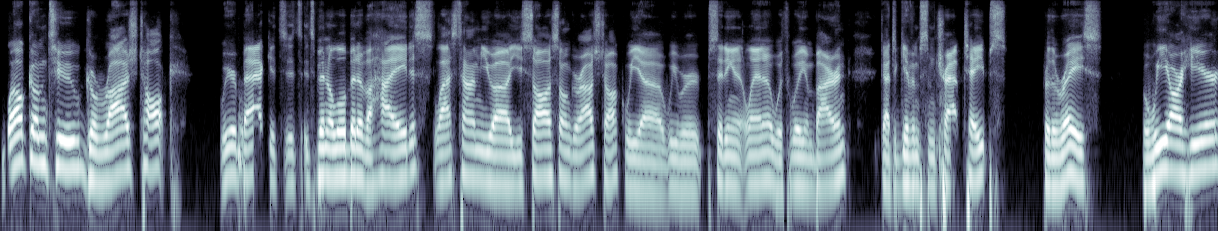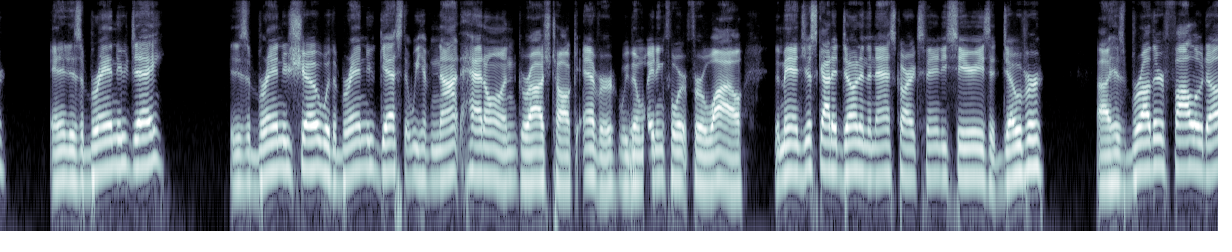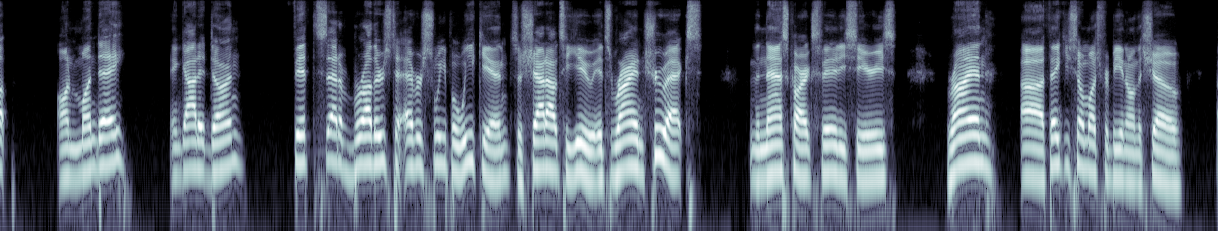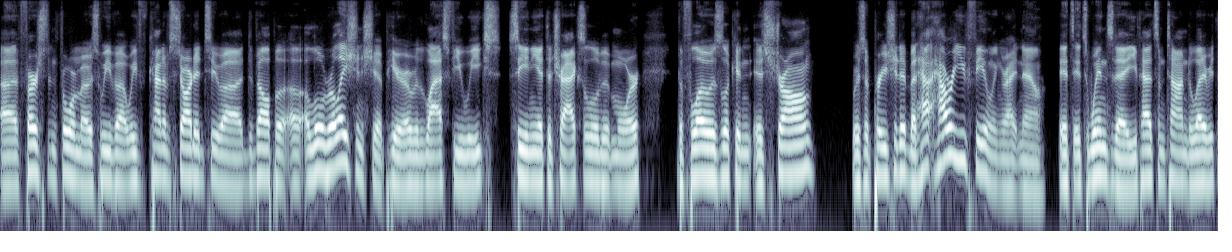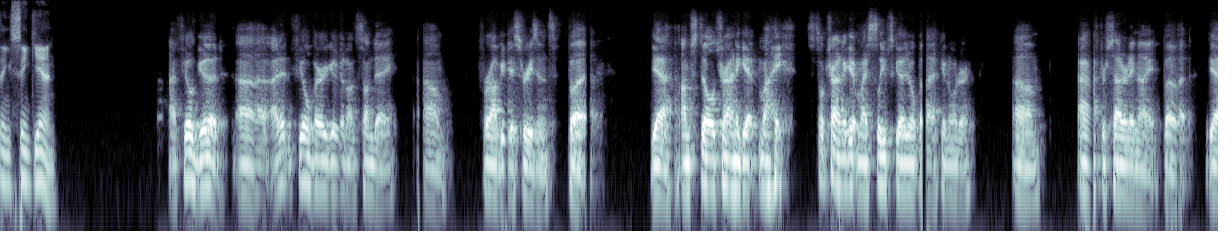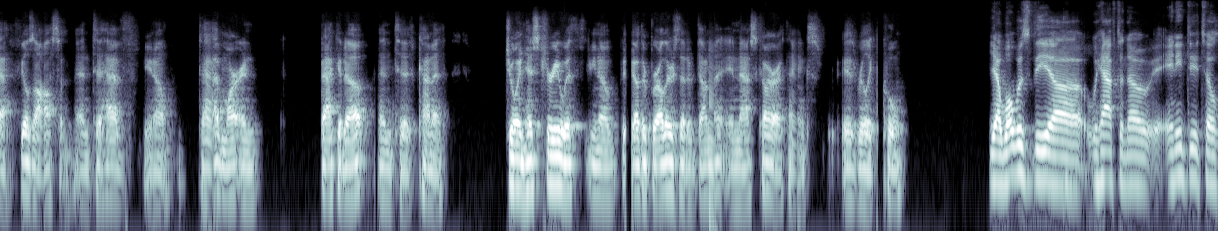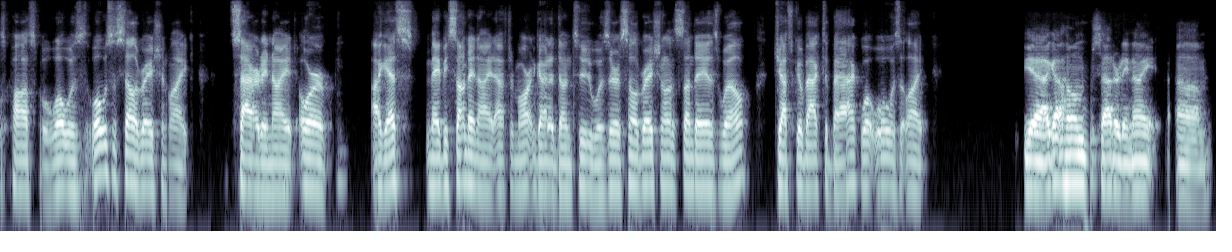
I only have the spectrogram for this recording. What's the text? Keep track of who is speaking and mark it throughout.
Speaker 1: Welcome to Garage Talk. We're back. It's it's it's been a little bit of a hiatus. Last time you uh you saw us on Garage Talk, we uh we were sitting in Atlanta with William Byron. Got to give him some trap tapes for the race. But we are here and it is a brand new day. It is a brand new show with a brand new guest that we have not had on Garage Talk ever. We've been waiting for it for a while. The man just got it done in the NASCAR Xfinity Series at Dover. Uh, his brother followed up on Monday and got it done. Fifth set of brothers to ever sweep a weekend. So shout out to you. It's Ryan Truex the NASCAR Xfinity Series. Ryan, uh, thank you so much for being on the show. Uh, first and foremost, we've uh, we've kind of started to uh, develop a, a little relationship here over the last few weeks, seeing you at the tracks a little bit more. The flow is looking is strong. Was appreciative, but how how are you feeling right now? It's it's Wednesday. You've had some time to let everything sink in.
Speaker 2: I feel good. Uh, I didn't feel very good on Sunday um, for obvious reasons, but yeah, I'm still trying to get my still trying to get my sleep schedule back in order um, after Saturday night. But yeah, feels awesome, and to have you know to have Martin back it up and to kind of join history with you know the other brothers that have done it in NASCAR, I think is, is really cool.
Speaker 3: Yeah, what was the uh we have to know any details possible. What was what was the celebration like Saturday night or I guess maybe Sunday night after Martin got it done too. Was there a celebration on Sunday as well? To go back to back? What what was it like?
Speaker 2: Yeah, I got home Saturday night. Um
